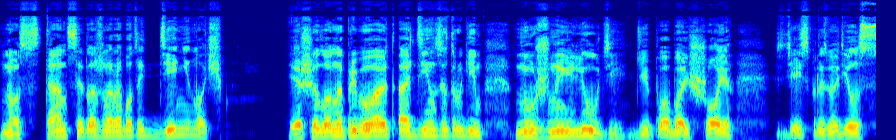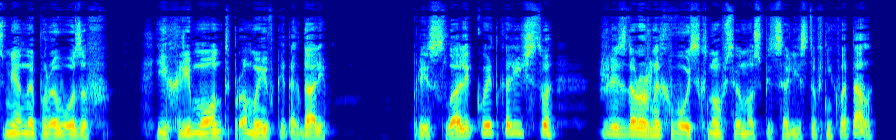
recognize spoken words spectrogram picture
но станция должна работать день и ночь. Эшелоны прибывают один за другим, нужны люди, депо большое, здесь производилась смена паровозов, их ремонт, промывка и так далее. Прислали какое-то количество железнодорожных войск, но все равно специалистов не хватало.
